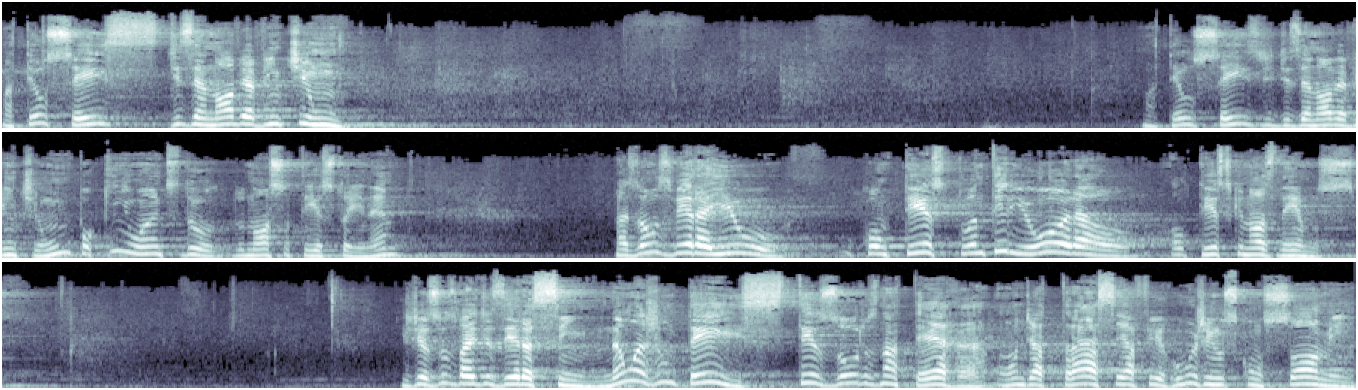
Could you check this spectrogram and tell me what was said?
Mateus 6, 19 a 21. Mateus 6, de 19 a 21, um pouquinho antes do, do nosso texto aí, né? Nós vamos ver aí o, o contexto anterior ao, ao texto que nós lemos. Jesus vai dizer assim: Não ajunteis tesouros na terra, onde a traça e a ferrugem os consomem,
